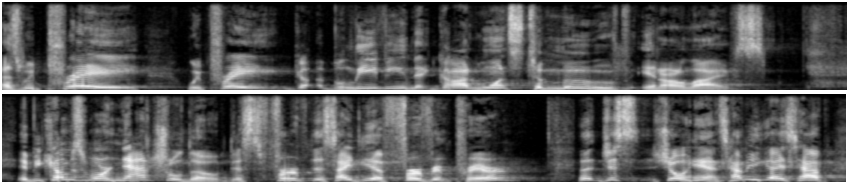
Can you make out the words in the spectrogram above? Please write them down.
As we pray, we pray believing that God wants to move in our lives. It becomes more natural, though, this, ferv- this idea of fervent prayer. Just show hands. How many of you guys have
